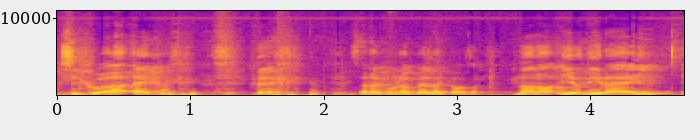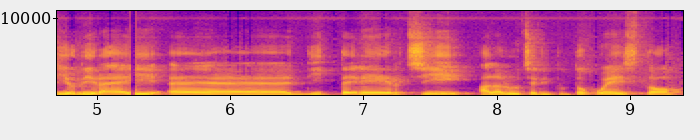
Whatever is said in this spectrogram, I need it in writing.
Sicur- ah, ecco, sarebbe una bella cosa. No, no, io direi, io direi eh, di tenerci alla luce di tutto questo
